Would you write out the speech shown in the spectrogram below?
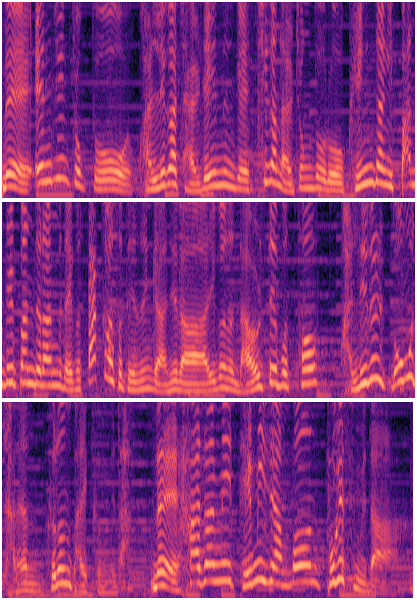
네, 엔진 쪽도 관리가 잘 돼 있는 게 티가 날 정도로 굉장히 반들반들합니다. 이거 닦아서 되는 게 아니라 이거는 나올 때부터 관리를 너무 잘한 그런 바이크입니다. 네, 하자 및 데미지 한번 보겠습니다.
